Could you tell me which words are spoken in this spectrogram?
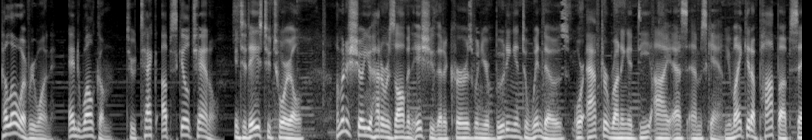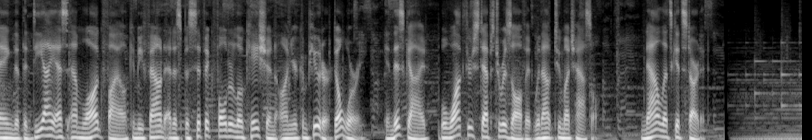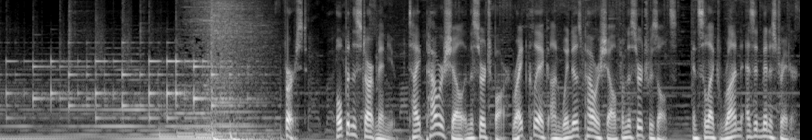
Hello everyone, and welcome to Tech Upskill channel. In today's tutorial, I'm going to show you how to resolve an issue that occurs when you're booting into Windows or after running a DISM scan. You might get a pop-up saying that the DISM log file can be found at a specific folder location on your computer. Don't worry, in this guide, we'll walk through steps to resolve it without too much hassle. Now let's get started. First, Open the Start menu, type PowerShell in the search bar. Right-click on Windows PowerShell from the search results and select Run as Administrator.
